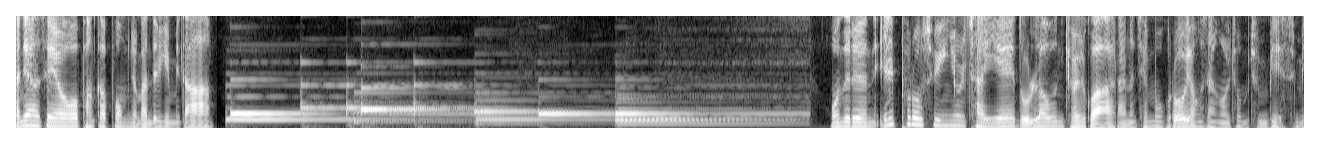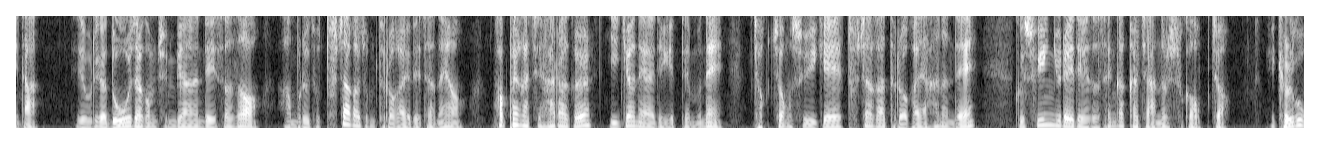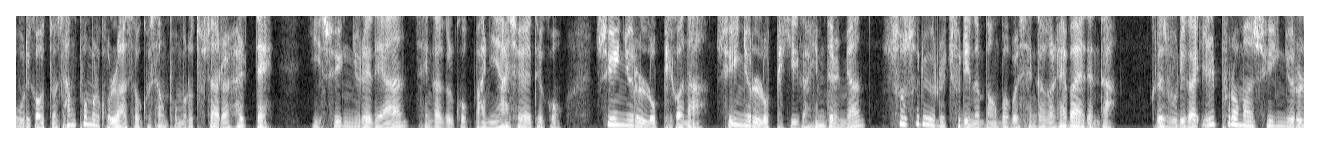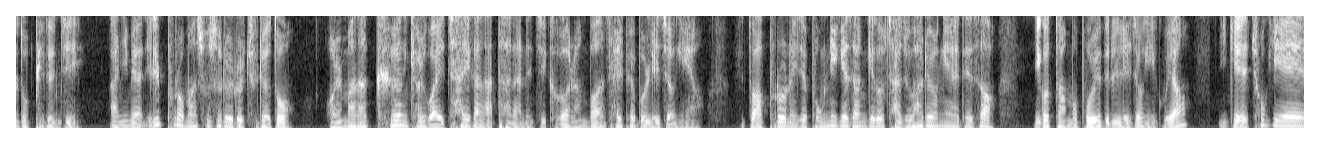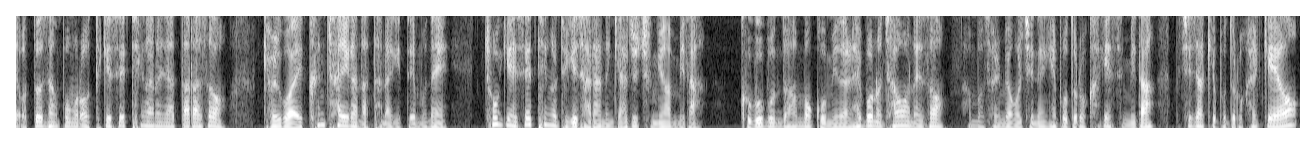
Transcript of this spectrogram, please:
안녕하세요. 반값 보험료 만들기입니다. 오늘은 1% 수익률 차이의 놀라운 결과라는 제목으로 영상을 좀 준비했습니다. 이제 우리가 노후 자금 준비하는 데 있어서 아무래도 투자가 좀 들어가야 되잖아요. 화폐 가치 하락을 이겨내야 되기 때문에 적정 수익에 투자가 들어가야 하는데 그 수익률에 대해서 생각하지 않을 수가 없죠. 결국 우리가 어떤 상품을 골라서 그 상품으로 투자를 할때 이 수익률에 대한 생각을 꼭 많이 하셔야 되고 수익률을 높이거나 수익률을 높이기가 힘들면 수수료를 줄이는 방법을 생각을 해봐야 된다. 그래서 우리가 1%만 수익률을 높이든지 아니면 1%만 수수료를 줄여도 얼마나 큰 결과의 차이가 나타나는지 그걸 한번 살펴볼 예정이에요. 또 앞으로는 이제 복리계산기도 자주 활용해야 돼서 이것도 한번 보여드릴 예정이고요. 이게 초기에 어떤 상품을 어떻게 세팅하느냐 따라서 결과에 큰 차이가 나타나기 때문에 초기에 세팅을 되게 잘하는 게 아주 중요합니다. 그 부분도 한번 고민을 해보는 차원에서 한번 설명을 진행해 보도록 하겠습니다. 시작해 보도록 할게요.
